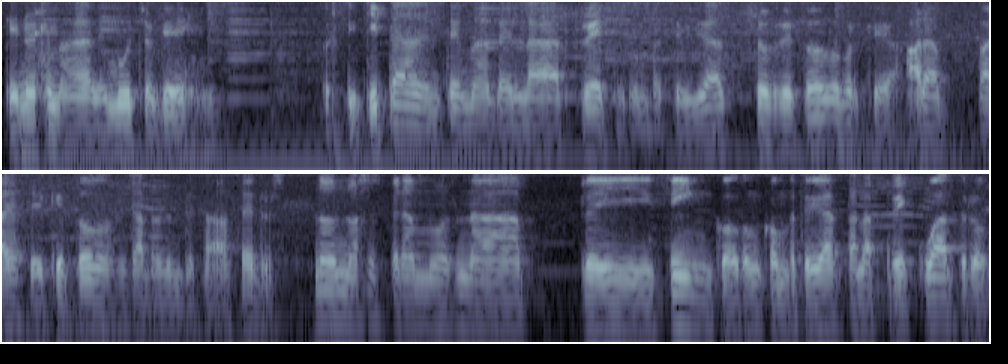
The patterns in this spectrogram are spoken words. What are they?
que no es que me agrade mucho que pues que quitan el tema de la retrocompatibilidad, sobre todo porque ahora parece que todos ya lo han empezado a hacer. No nos esperamos una Play 5 con compatibilidad para la Play 4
